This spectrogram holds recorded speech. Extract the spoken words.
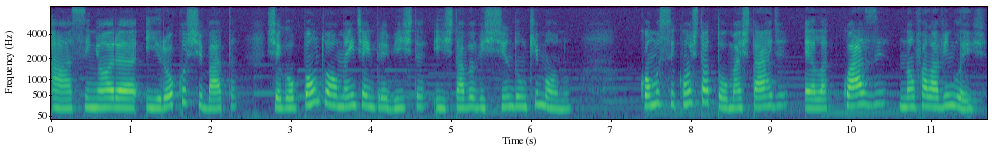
A senhora Hiroko Shibata chegou pontualmente à entrevista e estava vestindo um kimono. Como se constatou mais tarde, ela quase não falava inglês,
